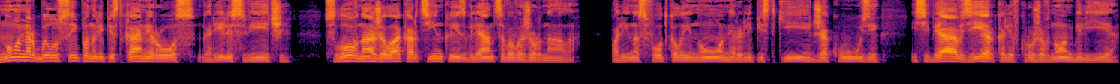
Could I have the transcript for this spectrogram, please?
Номер был усыпан лепестками роз, горели свечи. Словно ожила картинка из глянцевого журнала. Полина сфоткала и номер, и лепестки, и джакузи, и себя в зеркале в кружевном белье.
